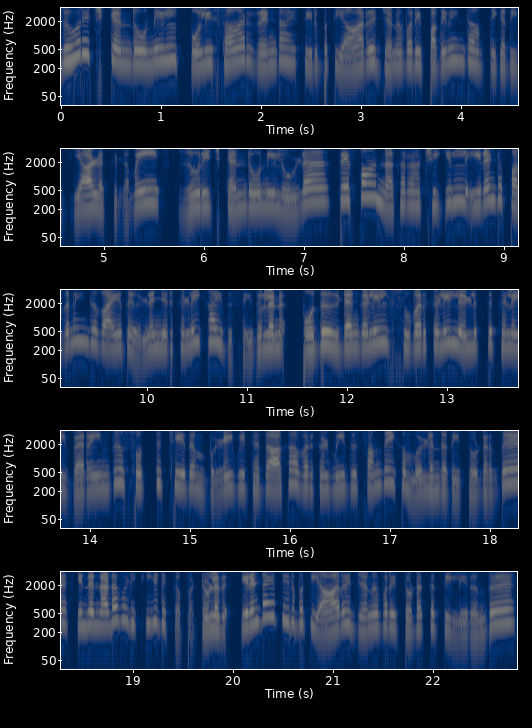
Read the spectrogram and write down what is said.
ஜூரிச் கெண்டோனில் போலீசார் இரண்டாயிரத்தி இருபத்தி ஆறு ஜனவரி பதினைந்தாம் தேதி வியாழக்கிழமை ஜூரிச் கெண்டோனில் உள்ள ஸ்டெஃபா நகராட்சியில் இரண்டு பதினைந்து வயது இளைஞர்களை கைது செய்துள்ளனர். பொது இடங்களில் சுவர்களில் எழுத்துக்களை வரைந்து சொத்து சேதம் விளைவித்ததாக அவர்கள் மீது சந்தேகம் எழுந்ததைத் தொடர்ந்து இந்த நடவடிக்கை எடுக்கப்பட்டுள்ளது. இரண்டாயிரத்தி இருபத்தி ஆறு ஜனவரி தொடக்கத்தில் இருந்து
